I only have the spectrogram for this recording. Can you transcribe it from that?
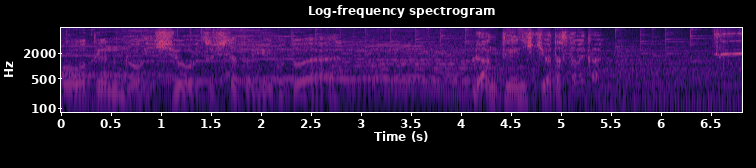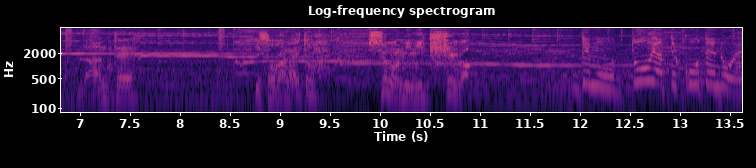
宝天楼に死を移したということは？蘭亭に引き渡すためか。蘭亭急がないと主の身に危険が。でもどうやって光天楼へ？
